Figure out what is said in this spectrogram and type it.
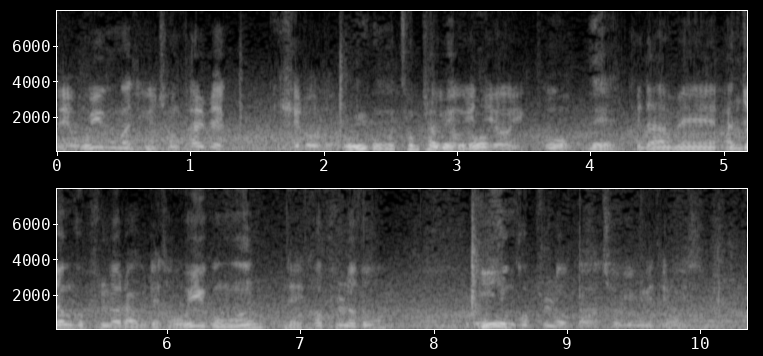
네, 520 같은 경우는 1800km로 520은 적용이 1800으로. 되어 있고 네. 그 다음에 안전 커플러라고 그래서 520은 네, 커플러도 이중 커플러가 적용이 되어 있습니다.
